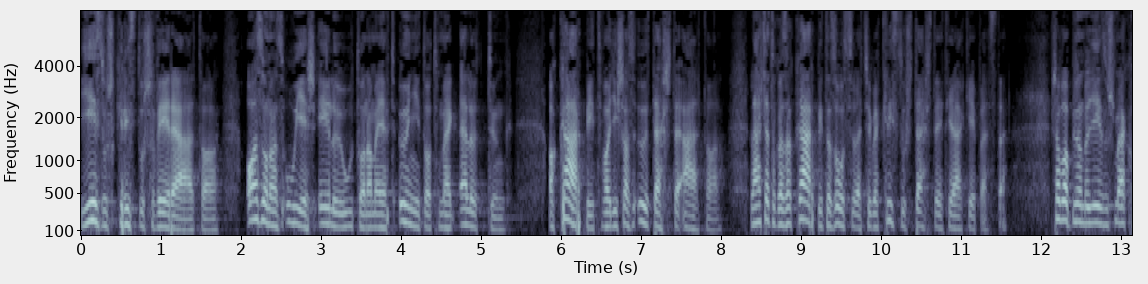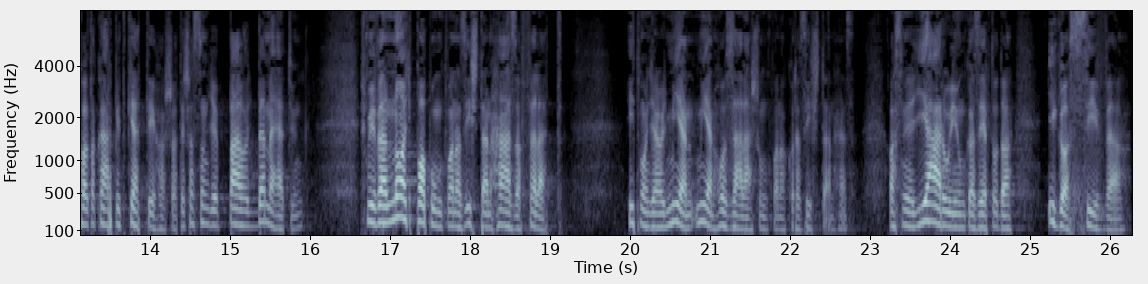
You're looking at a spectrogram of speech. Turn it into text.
Jézus Krisztus vére által, azon az új és élő úton, amelyet ő nyitott meg előttünk, a kárpit, vagyis az ő teste által. Látjátok, az a kárpit az Ószövetségben Krisztus testét jelképezte. És abban a pillanatban, hogy Jézus meghalt, a kárpit ketté hasat. És azt mondja Pál, hogy bemehetünk. És mivel nagy papunk van az Isten háza felett, itt mondja, hogy milyen, milyen hozzáállásunk van akkor az Istenhez. Azt mondja, hogy járuljunk azért oda igaz szívvel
